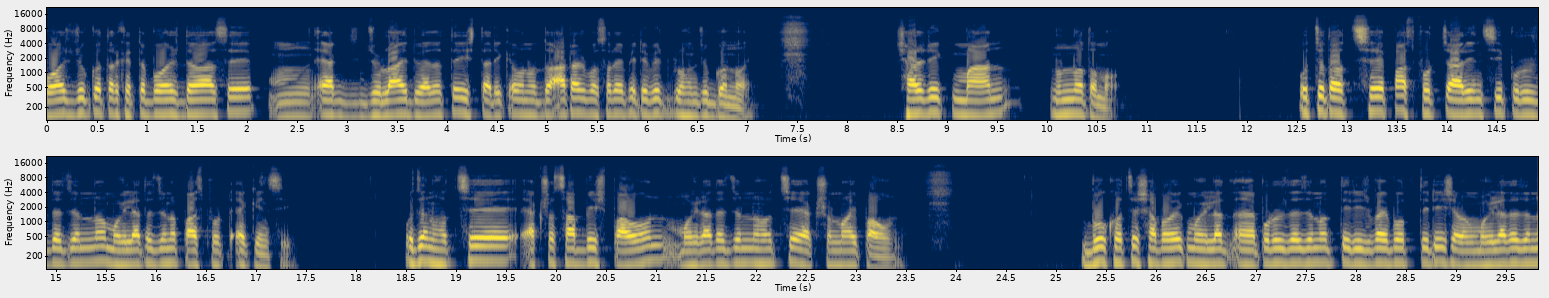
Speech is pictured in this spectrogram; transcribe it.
বয়স যোগ্যতার ক্ষেত্রে বয়স দেওয়া আছে এক জুলাই দু হাজার তেইশ তারিখে অনূর্ধ্ব আঠাশ বছরের এফিডেভিট গ্রহণযোগ্য নয়। শারীরিক মান ন্যূনতম। উচ্চতা হচ্ছে পাঁচ ফুট চার ইঞ্চি পুরুষদের জন্য, মহিলাদের জন্য পাঁচ ফুট এক ইঞ্চি। ওজন হচ্ছে একশো ছাব্বিশ পাউন্ড, মহিলাদের জন্য হচ্ছে একশো নয় পাউন্ড। বুক হচ্ছে স্বাভাবিক মহিলা পুরুষদের জন্য তিরিশ বাই বত্রিশ এবং মহিলাদের জন্য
